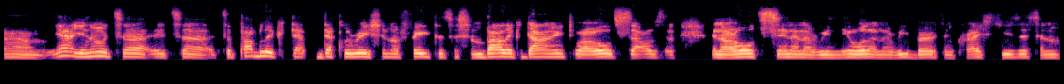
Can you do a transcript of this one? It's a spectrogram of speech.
um, "Yeah, you know, it's a it's a it's a public de- declaration of faith. It's a symbolic dying to our old selves and, and, our old sin and a renewal and a rebirth in Christ Jesus." And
